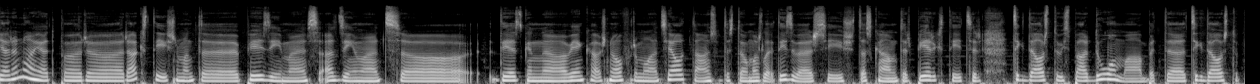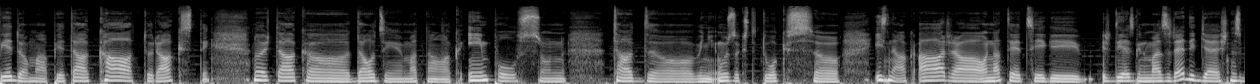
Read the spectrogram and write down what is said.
ja runājot par rakstīšanu, man te piezīmēs atzīmēts diezgan vienkārši noformulēts jautājums, bet es to mazliet izvērsīšu. Tas, kā man te ir pierakstīts, ir cik daudz tu vispār domā, bet cik daudz tu piedomā pie tā, kā tu raksti. Nu, ir tā, ka daudziem atnāk impulss un tad uh, viņi uzraksta to, kas uh, iznāk ārā, un attiecīgi ir diezgan maz rediģēšanas,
